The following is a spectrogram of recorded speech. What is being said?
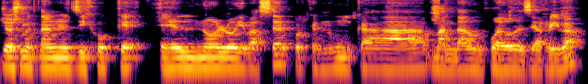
Josh McDaniels dijo que él no lo iba a hacer porque nunca ha mandado un juego desde arriba.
